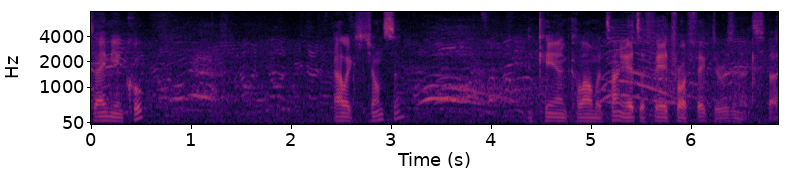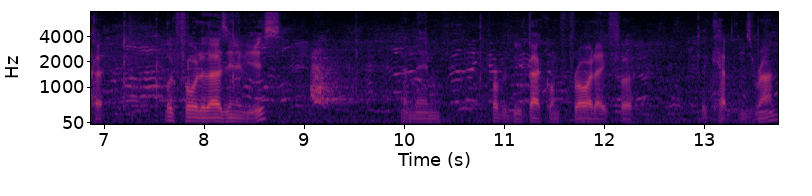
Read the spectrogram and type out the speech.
Damien Cook, Alex Johnston, and Keaon Koloamatangi. That's a fair trifecta, isn't it? So look forward to those interviews. And then probably be back on Friday for the captain's run.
